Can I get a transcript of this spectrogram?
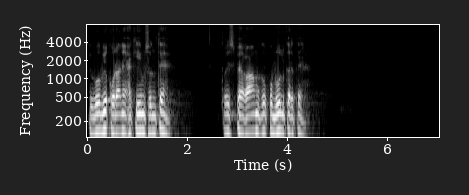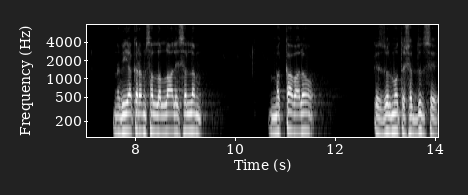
کہ وہ بھی قرآن حکیم سنتے ہیں تو اس پیغام کو قبول کرتے ہیں۔ نبی کرم صلی اللہ علیہ و سلم مکہ والوں کے ظلم و تشدد سے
